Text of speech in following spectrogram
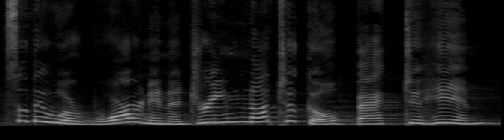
so they were warned in a dream not to go back to him.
